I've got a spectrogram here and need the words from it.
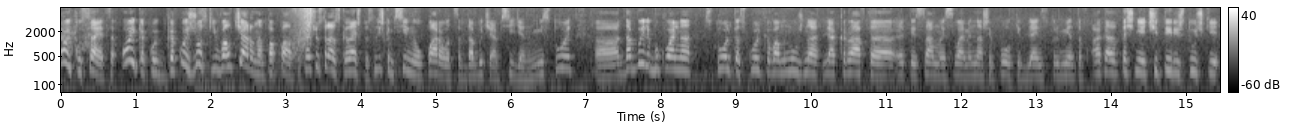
Ой, кусается. Ой, какой, какой жесткий волчара нам попался. Хочу сразу сказать, что слишком сильно упарываться в добыче обсидиана не стоит. А, добыли буквально столько, сколько вам нужно для крафта этой самой с вами нашей полки для инструментов. А, а точнее, 4 штучки.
